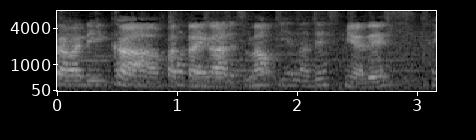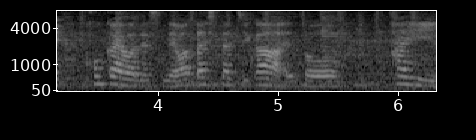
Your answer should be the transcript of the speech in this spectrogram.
サワディーカーパッタイガールズのイエナです、ミヤです。はい、今回はですね私たちが、えっと、タイ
